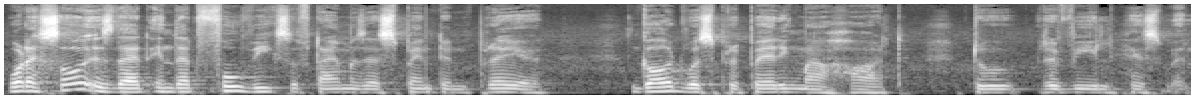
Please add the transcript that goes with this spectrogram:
What I saw is that in that four weeks of time as I spent in prayer, God was preparing my heart to reveal His will.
